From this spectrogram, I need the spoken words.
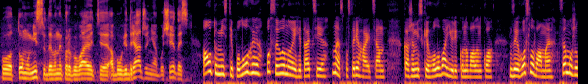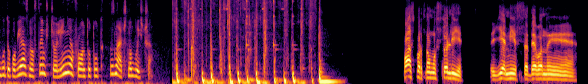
по тому місцю, де вони перебувають е, або у відрядженні, або ще десь. А от у місті Пологи посиленої агітації не спостерігається, каже міський голова Юрій Коноваленко. За його словами, це може бути пов'язано з тим, що лінія фронту тут значно ближче. в паспортному столі є місце, де вони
